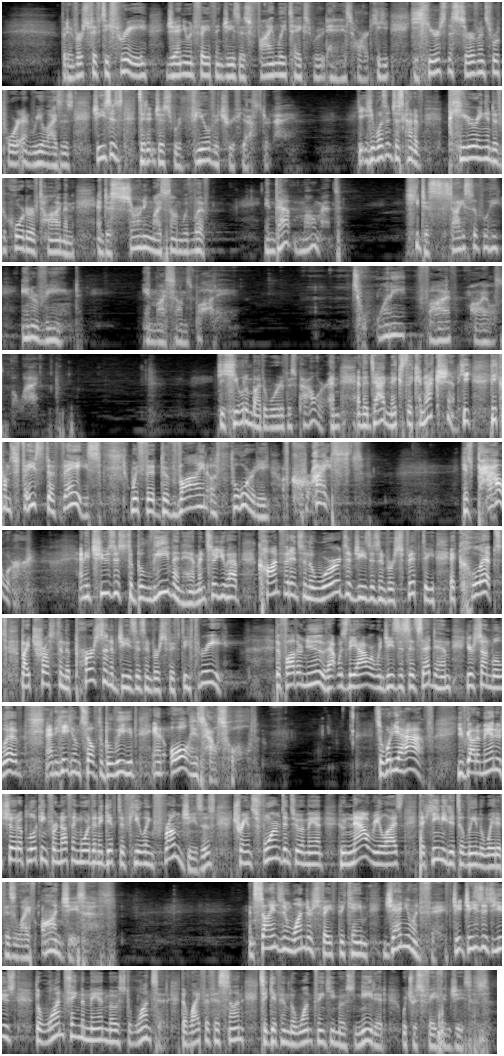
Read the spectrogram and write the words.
But in verse 53, genuine faith in Jesus finally takes root in his heart. He, he hears the servant's report and realizes Jesus didn't just reveal the truth yesterday. He, he wasn't just kind of peering into the quarter of time and, and discerning my son would live. In that moment, he decisively intervened in my son's body. 25 miles He healed him by the word of his power. And, and the dad makes the connection. He, he comes face to face with the divine authority of Christ, his power. And he chooses to believe in him. And so you have confidence in the words of Jesus in verse 50, eclipsed by trust in the person of Jesus in verse 53. The father knew that was the hour when Jesus had said to him, Your son will live, and he himself believed, and all his household. So, what do you have? You've got a man who showed up looking for nothing more than a gift of healing from Jesus, transformed into a man who now realized that he needed to lean the weight of his life on Jesus. And signs and wonders faith became genuine faith. Je- Jesus used the one thing the man most wanted, the life of his son, to give him the one thing he most needed, which was faith in Jesus.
